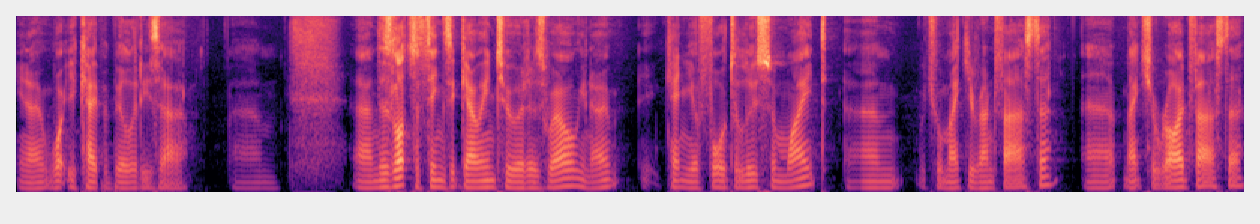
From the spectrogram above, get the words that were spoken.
you know what your capabilities are. Um, there's lots of things that go into it as well. You know, can you afford to lose some weight, um, which will make you run faster, uh, makes you ride faster.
